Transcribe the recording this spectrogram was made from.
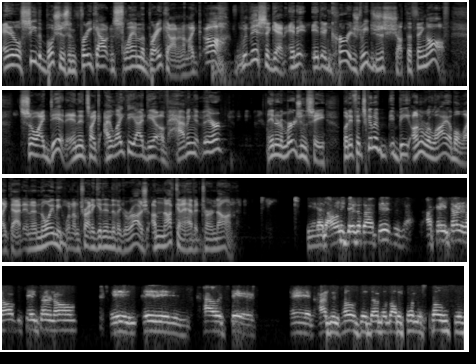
and it'll see the bushes and freak out and slam the brake on, and I'm like, oh, with this again, and it it encouraged me to just shut the thing off, so I did, and it's like I like the idea of having it there in an emergency. But if it's going to be unreliable like that and annoy me when I'm trying to get into the garage, I'm not going to have it turned on. Yeah, the only thing about this is I, can't turn it off. I can't turn it on. It, it is how it's there. And I just hope that don't nobody come as close as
